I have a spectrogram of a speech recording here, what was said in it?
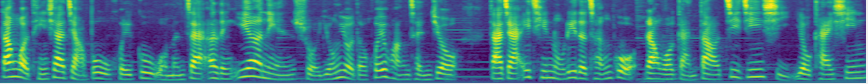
当我停下脚步，回顾我们在二零一二年所拥有的辉煌成就，大家一起努力的成果，让我感到既惊喜又开心。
